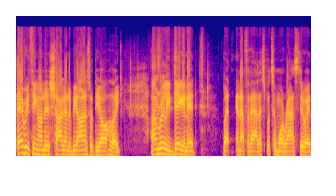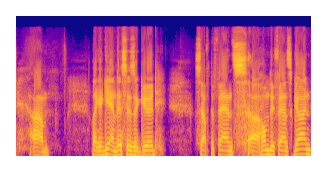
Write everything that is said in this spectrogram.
everything on this shotgun, to be honest with y'all. Like, I'm really digging it, but enough of that. Let's put some more rounds through it. Um, like again, this is a good self-defense, uh, home defense gun.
